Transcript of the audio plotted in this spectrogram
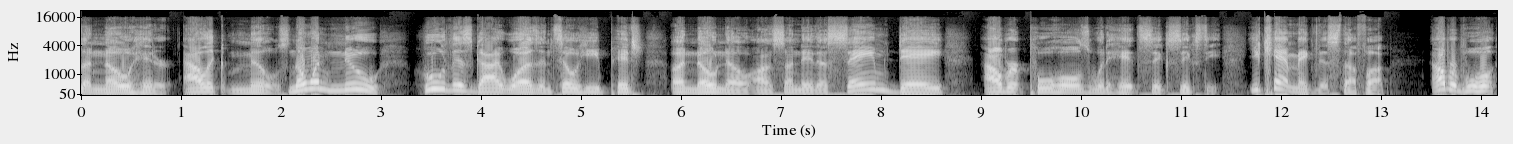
a no hitter. Alec Mills. No one knew who this guy was until he pitched a no no on Sunday, the same day Albert Pujols would hit 660. You can't make this stuff up. Albert Pujols.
